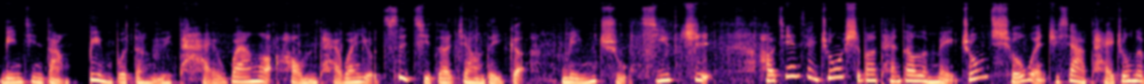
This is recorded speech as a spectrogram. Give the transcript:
民进党并不等于台湾哦。好，我们台湾有自己的这样的一个民主机制。好，今天在中国时报谈到了美。美中求稳之下，台中的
